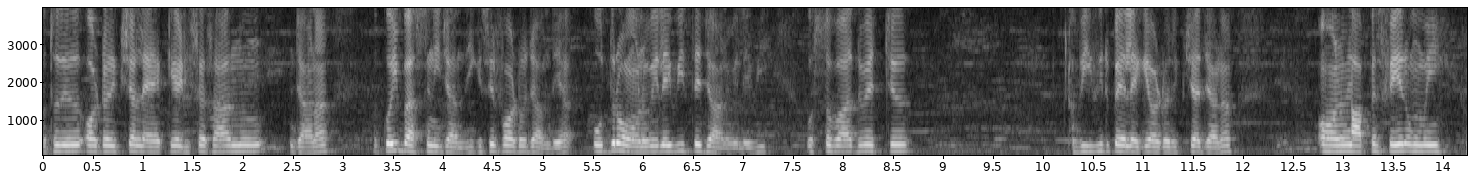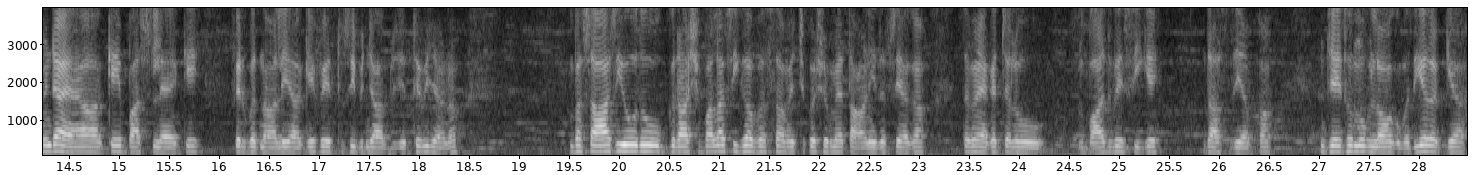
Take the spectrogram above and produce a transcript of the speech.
ਉੱਥੋਂ ਦੇ ਆਟੋ ਰਿਕਸ਼ਾ ਲੈ ਕੇ ਅੜੀਸਰ ਸਾਹਿਬ ਨੂੰ ਜਾਣਾ। ਕੋਈ ਬੱਸ ਨਹੀਂ ਜਾਂਦੀ, ਕਿ ਸਿਰਫ ਆਟੋ ਜਾਂਦੇ ਆ। ਉਧਰੋਂ ਆਉਣ ਵੇਲੇ ਵੀ ਤੇ ਜਾਣ ਵੇਲੇ ਵੀ। ਉਸ ਤੋਂ ਬਾਅਦ ਵਿੱਚ 20 ਰੁਪਏ ਲੈ ਕੇ ਆਟੋ ਰਿਕਸ਼ਾ ਜਾਣਾ। ਆਉਣ ਵੇਲੇ ਵਾਪਸ ਫਿਰ ਉਵੇਂ ਹੀ ਹੰਡਾਇਆ ਆ ਕੇ, ਬੱਸ ਲੈ ਕੇ, ਫਿਰ ਬਰਨਾਲੇ ਆ ਕੇ, ਫਿਰ ਤੁਸੀਂ ਪੰਜਾਬ ਦੇ ਜਿੱਥੇ ਵੀ ਜਾਣਾ। ਬਸ ਆ ਸੀ, ਉਦੋਂ ਰਸ਼ ਵਾਲਾ ਸੀਗਾ ਬੱਸਾਂ ਵਿੱਚ ਕੁਝ ਮੈਂ ਤਾਂ ਨਹੀਂ ਦੱਸਿਆਗਾ। ਤਾਂ ਮੈਂ ਕਿਹਾ ਚਲੋ ਬਾਅਦ ਵਿੱਚ ਸੀਗੇ, ਦੱਸਦੇ ਆਪਾਂ। ਜੇ ਤੁਹਾਨੂੰ ਵਲੌਗ ਵਧੀਆ ਲੱਗਿਆ,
